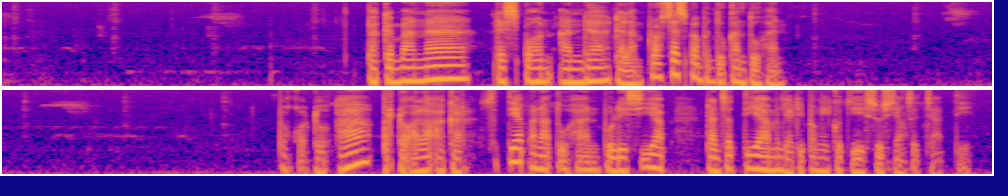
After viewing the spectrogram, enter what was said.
Bagaimana respon Anda dalam proses pembentukan Tuhan? Pokok doa, berdoalah agar setiap anak Tuhan boleh siap dan setia menjadi pengikut Yesus yang sejati.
